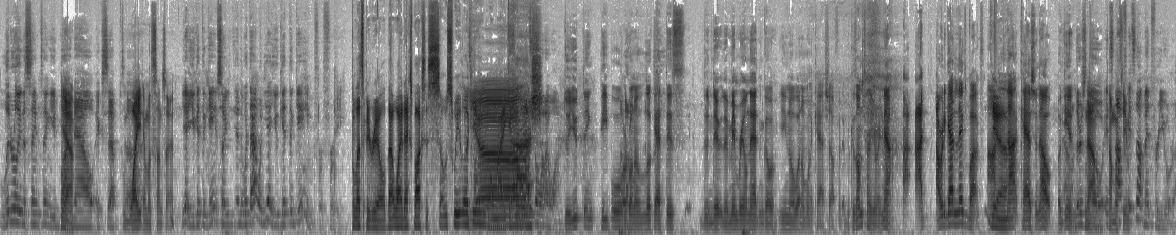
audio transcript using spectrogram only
literally the same thing you'd buy Yeah. now, except uh, white and with Sunset. Yeah, you get the game. So you- and with that one, yeah, you get the game for free. But let's be real, that white Xbox is so sweet looking. Yeah. Oh my That's gosh. the one I want. Do you think people are going to look at this, the, the memory on that, and go, you know what, I'm going to cash out for that? Because I'm telling you right now, I, I, I already got an Xbox. I'm Yeah. not cashing out No, again. there's No, no. It's I'm with not. you. It's not meant for you or I, really.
